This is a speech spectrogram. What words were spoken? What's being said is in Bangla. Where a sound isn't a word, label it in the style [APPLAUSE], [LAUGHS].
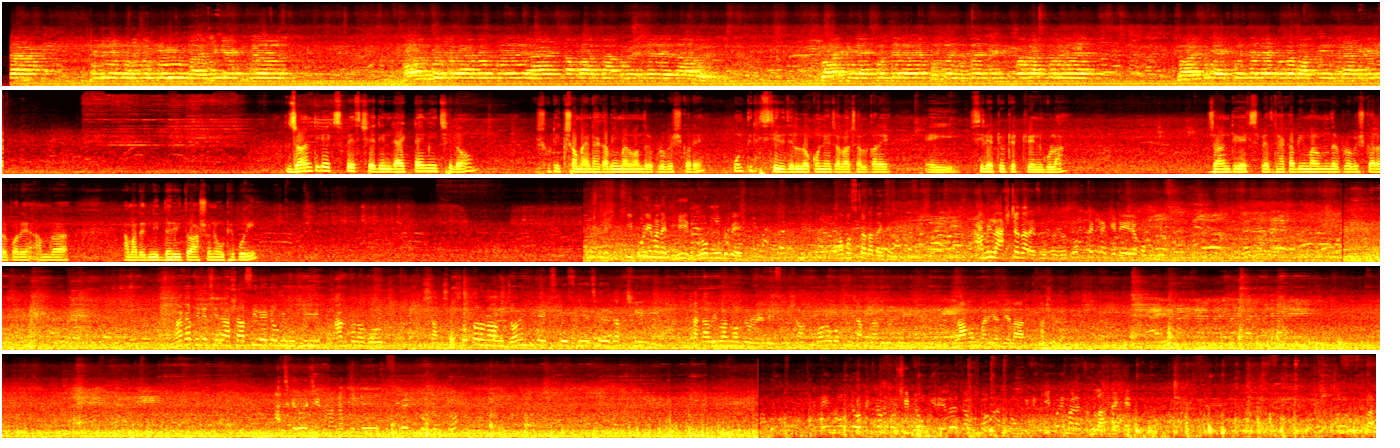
জয়ন্তিকা এক্সপ্রেস সেদিন রাইট টাইমেই ছিল। সঠিক সময়ে ঢাকা বিমানবন্দরে প্রবেশ করে। উনত্রিশ সিরিজের লোকনীয় চলাচল করে এই সিলেট রুটের ট্রেনগুলা। জয়ন্তিকা এক্সপ্রেস ঢাকা বিমানবন্দরে প্রবেশ করার পরে আমরা আমাদের নির্ধারিত আসনে উঠে পড়ি। কি পরিমাণে ভিড়? লোক উঠবে? অবস্থাটা দেখেন। আমি লাস্টে দাঁড়াইছি প্রত্যেকটা গেটে এরকম ভিড়। ঢাকা থেকে ছেড়ে আসা সিলেট, অভিমুখী আন্তনগর সাতশো সতেরো নং জয়ন্তিকা এক্সপ্রেস নিয়ে ছেড়ে যাচ্ছি। ঢাকা বিমানবন্দর রেল স্টেশন, পরবর্তী যাত্রা বিরতি ব্রাহ্মণবাড়িয়া জেলার আশুগঞ্জ আজকে রয়েছে ঢাকা থেকে সিলেট পর্যন্ত। এই মুহূর্তে অতিক্রম করছি টঙ্গী রেলওয়ে জংশন। আর টঙ্গীতে কী পরিমাণে ধুলা দেখেন ধুলা।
